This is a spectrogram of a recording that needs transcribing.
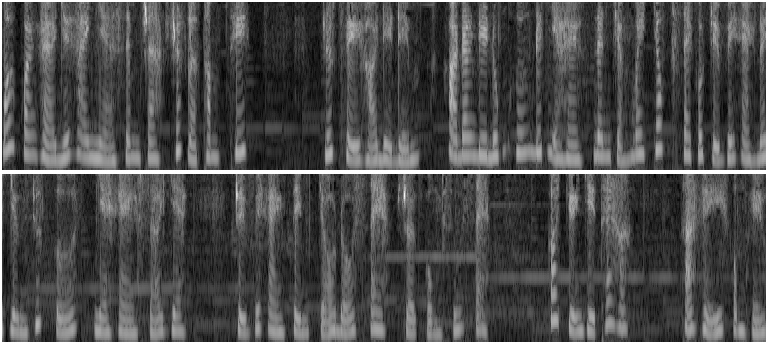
Mối quan hệ giữa hai nhà xem ra rất là thâm thiết. Trước khi hỏi địa điểm, Họ đang đi đúng hướng đến nhà hàng nên chẳng mấy chốc xe của Trị Vĩ Hàng đã dừng trước cửa nhà hàng sở Giang. Trị Vĩ Hàng tìm chỗ đổ xe rồi cùng xuống xe. Có chuyện gì thế hả? Thả Hỷ không hiểu.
